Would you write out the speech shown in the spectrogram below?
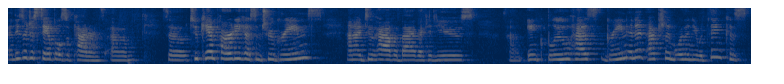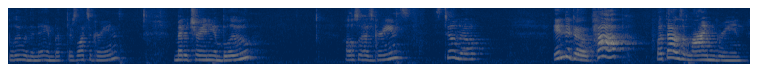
And these are just samples of patterns. Um, so Toucan Party has some true greens, and I do have a bag I could use. Um, ink blue has green in it, actually more than you would think because blue in the name, but there's lots of green. Mediterranean blue also has greens. Still no. Indigo pop, but that was a lime green,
